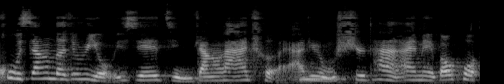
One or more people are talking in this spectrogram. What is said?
互相的，就是有一些紧张拉扯呀，这种试探暧昧，包括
